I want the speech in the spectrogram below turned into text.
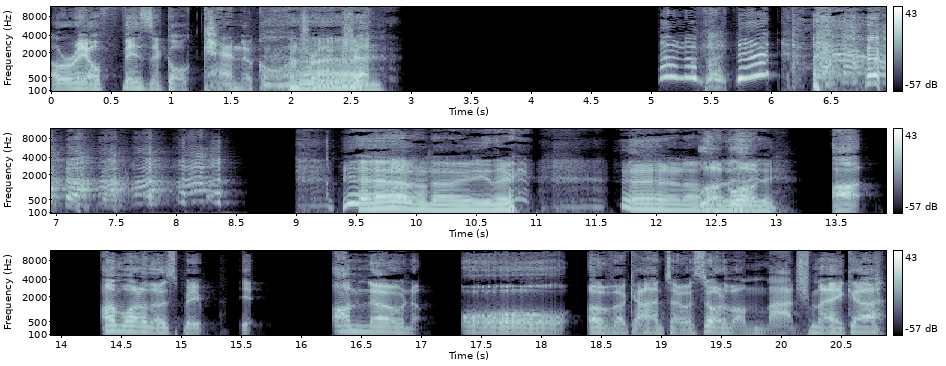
A real physical, chemical attraction. I don't know about that. yeah, I don't know either. I don't know. Look, about look. anything. Uh, I'm one of those people. I'm known all over Kanto as sort of a matchmaker.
